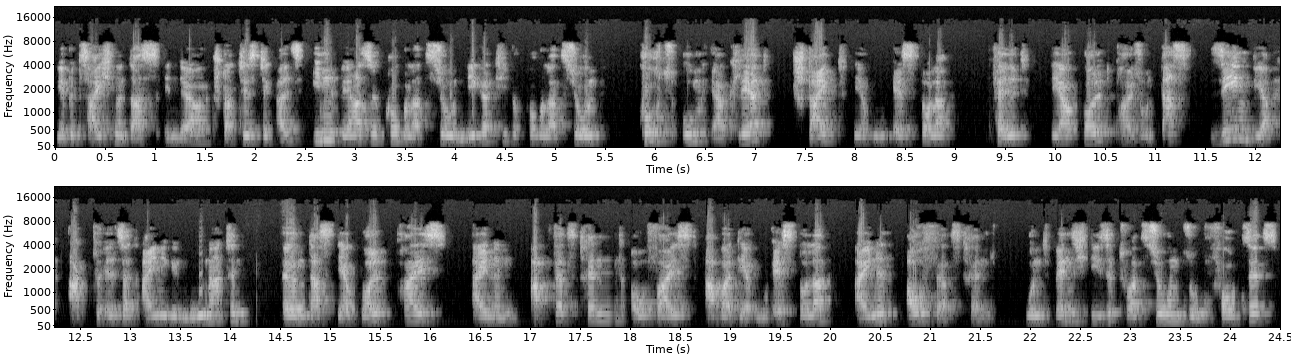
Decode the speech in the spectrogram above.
Wir bezeichnen das in der Statistik als inverse Korrelation, negative Korrelation. Kurzum erklärt, steigt der US-Dollar, fällt der Goldpreis. Und das sehen wir aktuell seit einigen Monaten, ähm, dass der Goldpreis einen Abwärtstrend aufweist, aber der US-Dollar einen Aufwärtstrend. Und wenn sich die Situation so fortsetzt,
